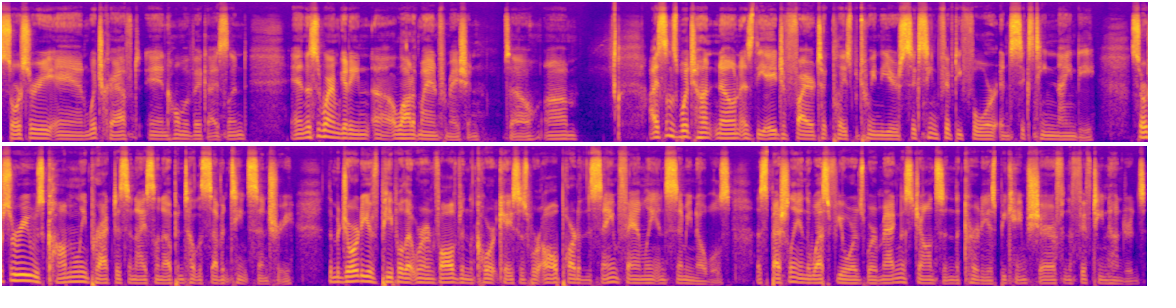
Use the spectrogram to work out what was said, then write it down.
Sorcery and Witchcraft in Holmavik, Iceland, and this is where I'm getting uh, a lot of my information. So, um, Iceland's witch hunt, known as the Age of Fire, took place between the years 1654 and 1690. Sorcery was commonly practiced in Iceland up until the 17th century. The majority of people that were involved in the court cases were all part of the same family and semi nobles, especially in the West Fjords, where Magnus Johnson the Courteous became sheriff in the 1500s.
